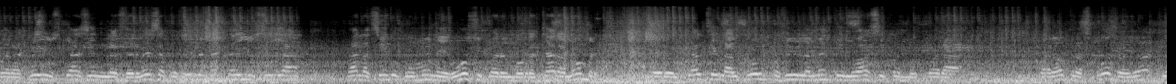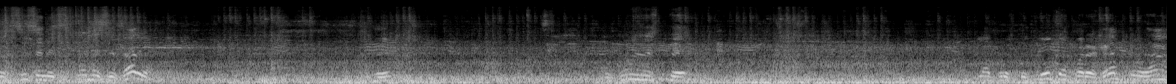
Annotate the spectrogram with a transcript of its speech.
para aquellos que hacen la cerveza, posiblemente ellos ya van haciendo como un negocio para emborrachar al hombre. Pero el que hace el alcohol posiblemente lo hace como para, para otras cosas, ¿verdad? Que sí se neces- es necesario. ¿Sí? Entonces, este, la prostituta, por ejemplo, ¿verdad?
